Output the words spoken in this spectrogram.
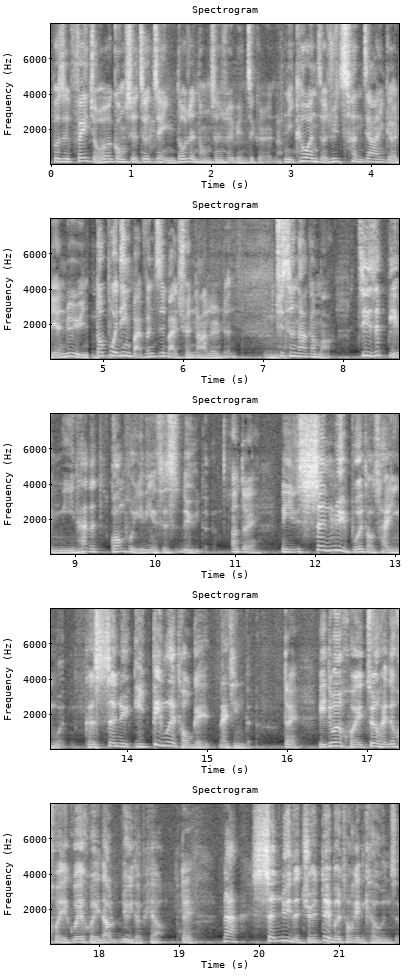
或是非九二共识的这个阵营都认同陈水扁这个人啊。你柯文哲去蹭这样一个连绿营都不一定百分之百全拿的人，嗯、去蹭他干嘛？即使是扁迷，他的光谱一定是绿的。哦，对，你深绿不会投蔡英文，可是深绿一定会投给赖清德。对，一定会回，最后还是回归回到绿的票。对，那深绿的绝对不会投给你柯文哲。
